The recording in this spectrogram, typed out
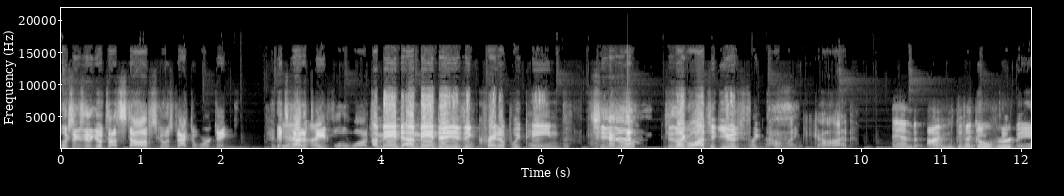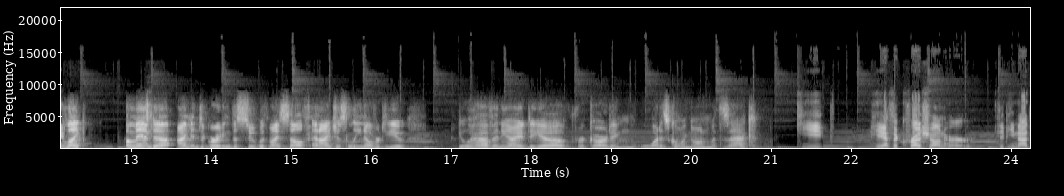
looks like he's gonna go talk, stops, goes back to working. It's Again, kind of I- painful to watch. Amanda Amanda is incredibly pained. She's l- she's like watching you and she's like, "Oh my god." And I'm gonna go over, like, Amanda, I'm integrating the suit with myself, and I just lean over to you. Do you have any idea regarding what is going on with Zach? He he has a crush on her. Did he not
